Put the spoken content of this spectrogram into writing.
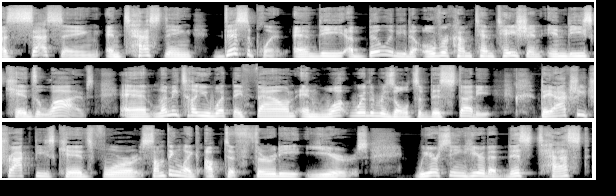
assessing and testing discipline and the ability to overcome temptation in these kids' lives. And let me tell you what they found and what were the results of this study. They actually tracked these kids for something like up to 30 years. we are seeing here that this test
